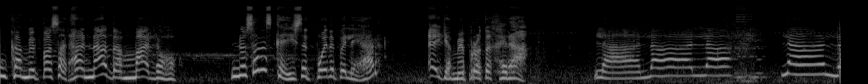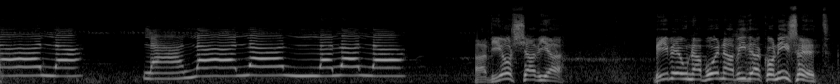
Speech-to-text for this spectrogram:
Nunca me pasará nada malo. ¿No sabes que Iset puede pelear? Ella me protegerá. La la la, la la la, la la la, la la la. Adiós, Shadia. Vive una buena vida con Iset.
